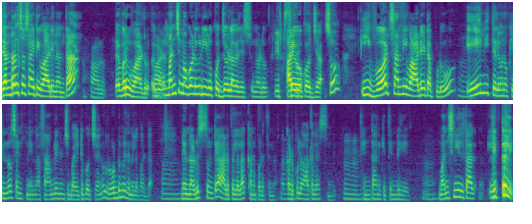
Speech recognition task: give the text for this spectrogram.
జనరల్ సొసైటీ వాడినంత అవును. ఎవరు వాడరు. మంచి మగవాడిని కూడా ఈడు కొజ్జోళ్ళగా చేస్తున్నాడు. అరే ఓ కొజ్జా. సో ఈ వర్డ్స్ అన్ని వాడేటప్పుడు ఏమీ తెలియని ఒక ఇన్నోసెంట్ నేను నా ఫ్యామిలీ నుంచి బయటకు వచ్చాను రోడ్డు మీద నిలబడ్డా. నేను నడుస్తుంటే ఆడపిల్లలా కనపడుతున్నా. నా కడుపులో ఆకలేస్తుంది. తినటానికి తిండి లేదు. మంచినీళ్ళు తాగ లిటరలీ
